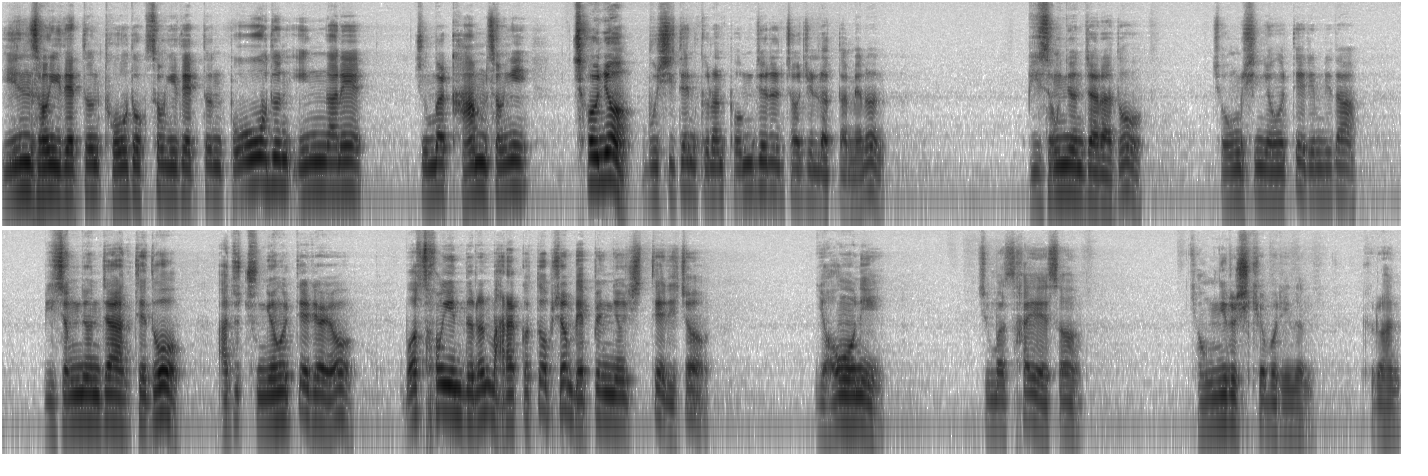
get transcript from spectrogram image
인성이 됐든 도덕성이 됐든 모든 인간의 정말 감성이 전혀 무시된 그런 범죄를 저질렀다면은 미성년자라도 종신형을 때립니다. 미성년자한테도 아주 중형을 때려요. 뭐 성인들은 말할 것도 없이 몇백 년씩 때리죠. 영원히 정말 사회에서 격리를 시켜버리는 그러한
